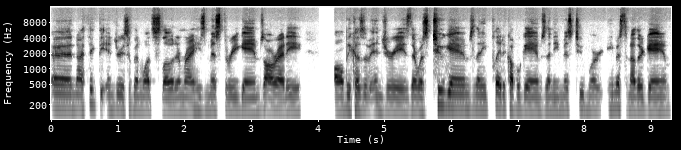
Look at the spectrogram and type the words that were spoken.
And I think the injuries have been what slowed him, right? He's missed three games already, all because of injuries. There was two games, and then he played a couple games, then he missed two more. He missed another game.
